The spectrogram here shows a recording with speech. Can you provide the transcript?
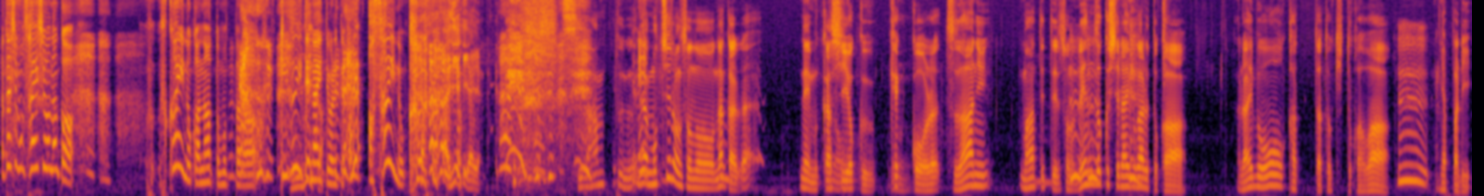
私も最初なんかふ深いのかなと思ったら 気づいてないって言われてあれ？浅いのか？いやいやいや。スランプいやもちろんそのなんかね昔よく結構ツアーに回っててその連続してライブがあるとかライブ多かった時とかはうん。やっぱり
